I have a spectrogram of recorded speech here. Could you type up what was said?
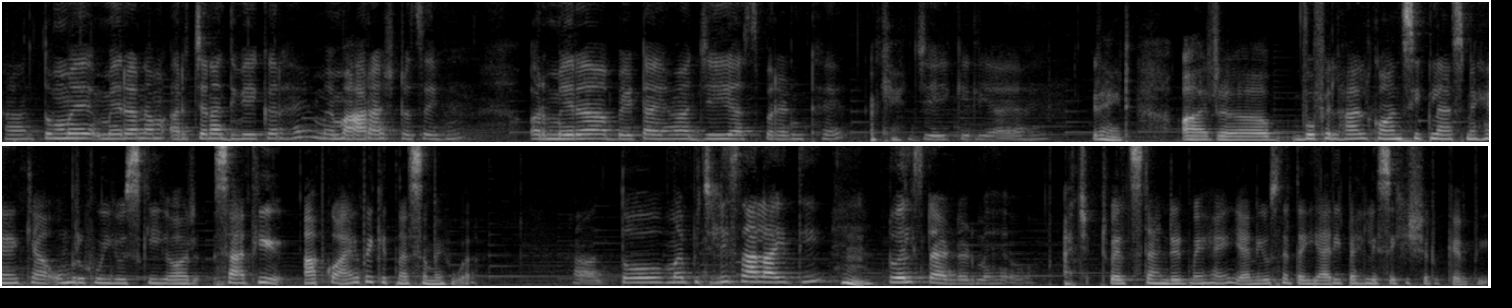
हाँ तो मैं मेरा नाम अर्चना दिवेकर है। मैं महाराष्ट्र से हूँ और मेरा बेटा यहाँ जे एस्परेंट है। Okay. जे के लिए आया है। Right right. और वो फ़िलहाल कौन सी क्लास में है? क्या उम्र हुई उसकी? और साथ ही आपको आए पे कितना समय हुआ? हाँ तो मैं पिछली साल आई थी ट्वेल्थ हम्म। स्टैंडर्ड में है वो। अच्छा ट्वेल्थ स्टैंडर्ड में है यानी उसने तैयारी पहले से ही शुरू कर दी।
